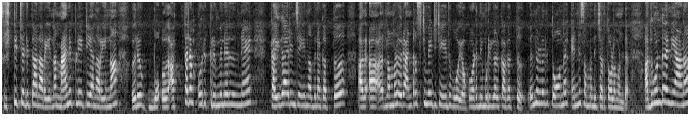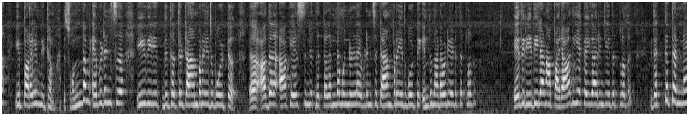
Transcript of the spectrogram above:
സൃഷ്ടിച്ചെടുക്കാൻ അറിയുന്ന മാനിപ്പുലേറ്റ് ചെയ്യാൻ അറിയുന്ന ഒരു അത്തരം ഒരു ക്രിമിനലിനെ കൈകാര്യം ചെയ്യുന്നതിനകത്ത് നമ്മൾ ഒരു അണ്ടർ എസ്റ്റിമേറ്റ് ചെയ്തു പോയോ കോടതി മുറികൾക്കകത്ത് എന്നുള്ളൊരു തോന്നൽ എന്നെ സംബന്ധിച്ചിടത്തോളം ഉണ്ട്. അതുകൊണ്ട് തന്നെയാണ് ഈ പറയും വിധം സ്വന്തം എവിഡൻസ് ഈ വിധത്തിൽ ടാമ്പർ ചെയ്തു പോയിട്ട് അത് ആ കേസിന് തന്റെ മുന്നിലുള്ള എവിഡൻസ് ടാമ്പർ ചെയ്തു പോയിട്ട് എന്ത് നടപടി എടുത്തിട്ടുള്ളത്? ഏത് രീതിയിലാണ് ആ പരാതിയെ കൈകാര്യം ചെയ്തിട്ടുള്ളത്? ഇതൊക്കെ തന്നെ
